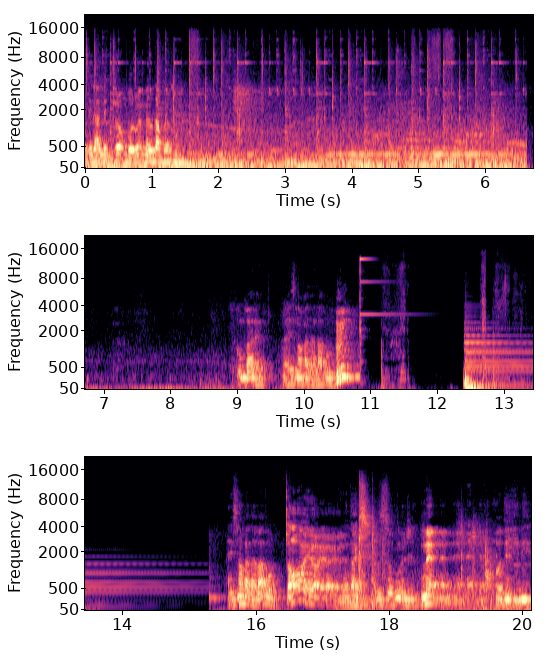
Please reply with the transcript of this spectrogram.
ό,τι καλύτερο μπορούμε με τούτα που έχουμε. Κουμπάρε, μπορείς να καταλάβω; Μπορείς να καταλάβω; Όχι, όχι, όχι, εντάξει. Ας δούμε και. Ναι, ναι, ναι, ναι. Ό,τι γίνει.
